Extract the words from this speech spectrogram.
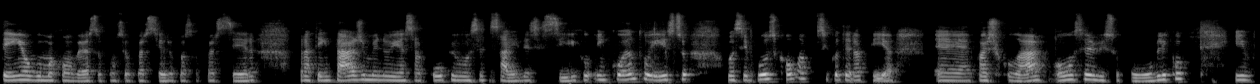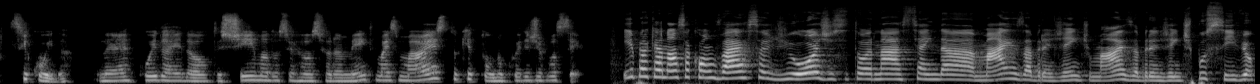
tem alguma conversa com seu parceiro, com a sua parceira, para tentar diminuir essa culpa e você sair desse ciclo. Enquanto isso, você busca uma psicoterapia é, particular ou um serviço público e se cuida. Né? Cuida aí da autoestima, do seu relacionamento, mas mais do que tudo, cuide de você. E para que a nossa conversa de hoje se tornasse ainda mais abrangente, o mais abrangente possível,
